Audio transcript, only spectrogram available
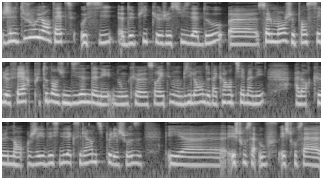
je l'ai toujours eu en tête aussi euh, depuis que je suis ado. Euh, seulement, je pensais le faire plutôt dans une dizaine d'années. Donc, ça aurait été mon bilan de ma 40e année. Alors que non, j'ai décidé d'accélérer un petit peu les choses. Et, et, je trouve ça ouf. Et je trouve ça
